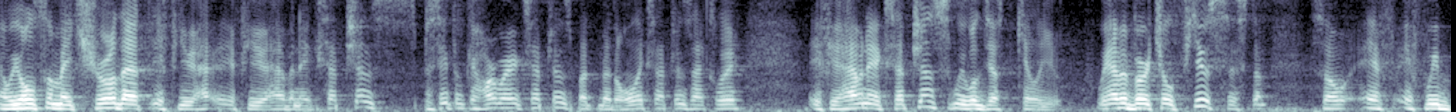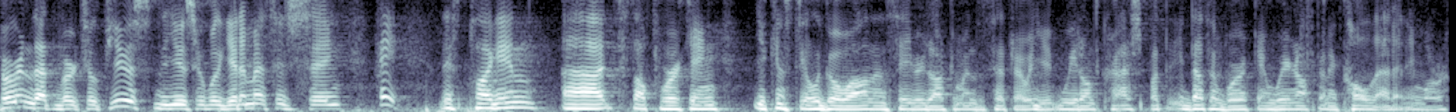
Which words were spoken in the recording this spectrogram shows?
And we also make sure that if you, if you have any exceptions, specifically hardware exceptions, but, but all exceptions actually, if you have any exceptions, we will just kill you. We have a virtual fuse system. So if, if we burn that virtual fuse, the user will get a message saying, hey, this plugin uh, stopped working. You can still go on and save your document, etc. We, we don't crash, but it doesn't work, and we're not going to call that anymore.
